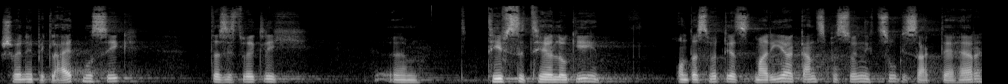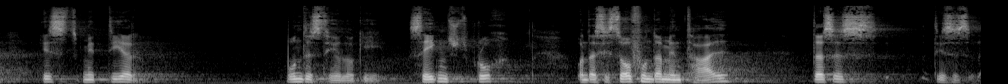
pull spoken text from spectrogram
schöne Begleitmusik, das ist wirklich ähm, tiefste Theologie. Und das wird jetzt Maria ganz persönlich zugesagt. Der Herr ist mit dir. Bundestheologie, Segensspruch. Und das ist so fundamental, dass es dieses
